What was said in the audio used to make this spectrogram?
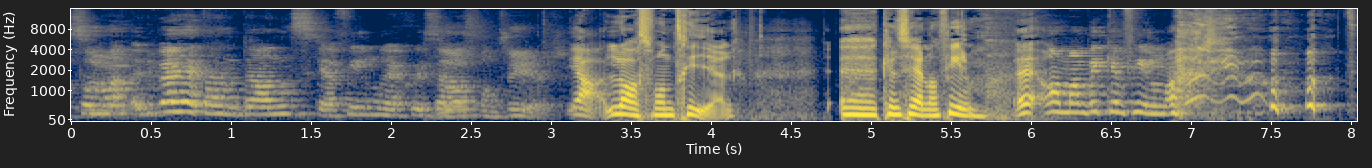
Som, vad heter han danska filmregissören? Lars von Trier. Ja, Lars von Trier. Eh, kan du säga någon film? Eh, Arman, vilken film har han gjort?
